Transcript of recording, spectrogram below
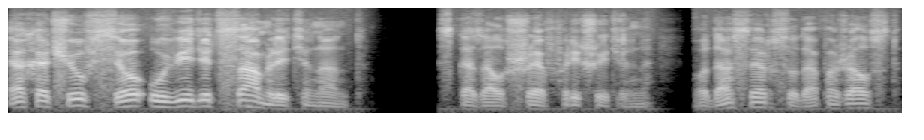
«Я хочу все увидеть сам, лейтенант», — сказал шеф решительно. «О да, сэр, сюда, пожалуйста».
